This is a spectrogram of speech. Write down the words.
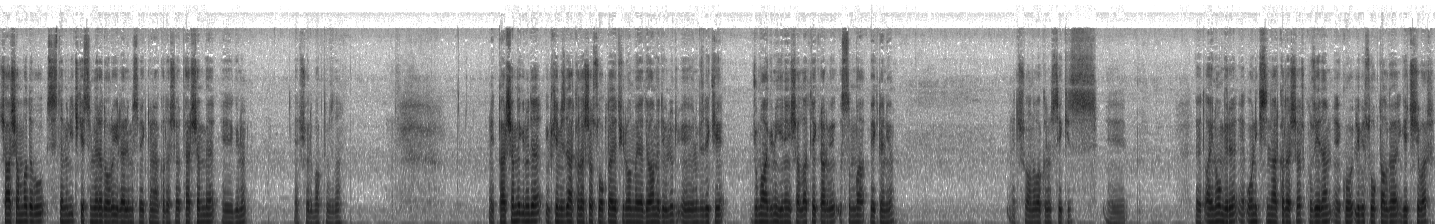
Çarşamba da bu sistemin iç kesimlere doğru ilerlemesi bekleniyor arkadaşlar. Perşembe e, günü evet, şöyle baktığımızda Evet, Perşembe günü de ülkemizde arkadaşlar soğukluğa etkili olmaya devam edebilir. Ee, önümüzdeki Cuma günü yine inşallah tekrar bir ısınma bekleniyor. Evet şu ana bakalım 8 e, Evet ayın 11'i e, 12'sinde arkadaşlar kuzeyden e, kuvvetli bir soğuk dalga geçişi var.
